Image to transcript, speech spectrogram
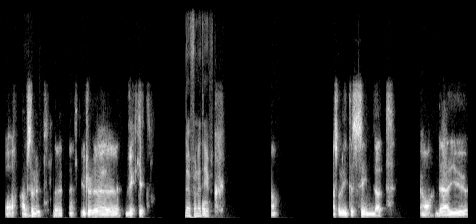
Ja, absolut. Jag tror det är viktigt. Definitivt. Och, ja, alltså lite synd att ja, det är ju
